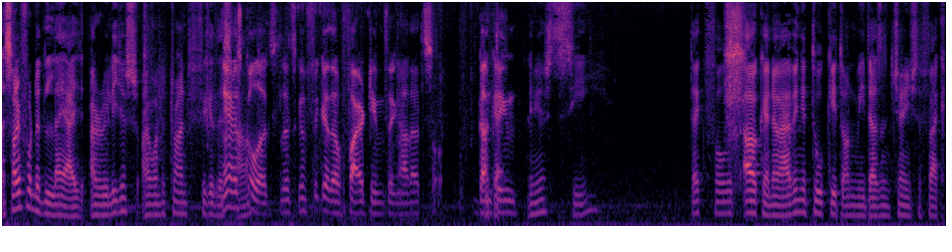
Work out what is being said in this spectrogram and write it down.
Uh, sorry for the delay. I, I really just I want to try and figure this yeah, out. that's cool. Let's let's go figure the fire team thing out. That's all. Gun okay, team. Let me just see. Take folded. Oh, okay, no, having a toolkit on me doesn't change the fact.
